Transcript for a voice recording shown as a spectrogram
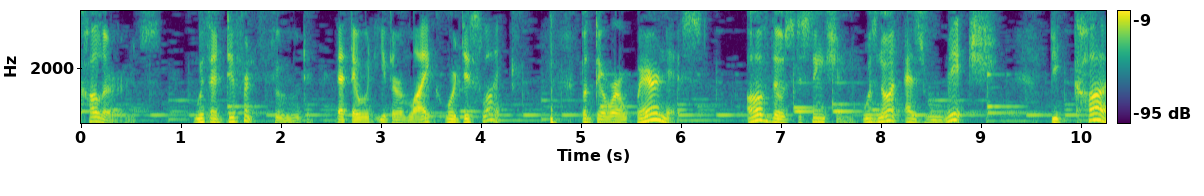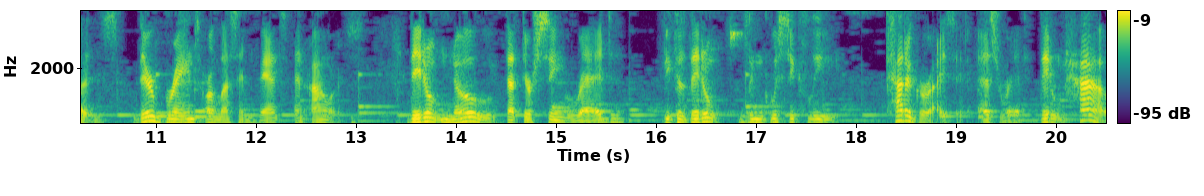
colors with a different food that they would either like or dislike. But their awareness of those distinctions was not as rich because their brains are less advanced than ours. They don't know that they're seeing red because they don't linguistically categorize it as red. They don't have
